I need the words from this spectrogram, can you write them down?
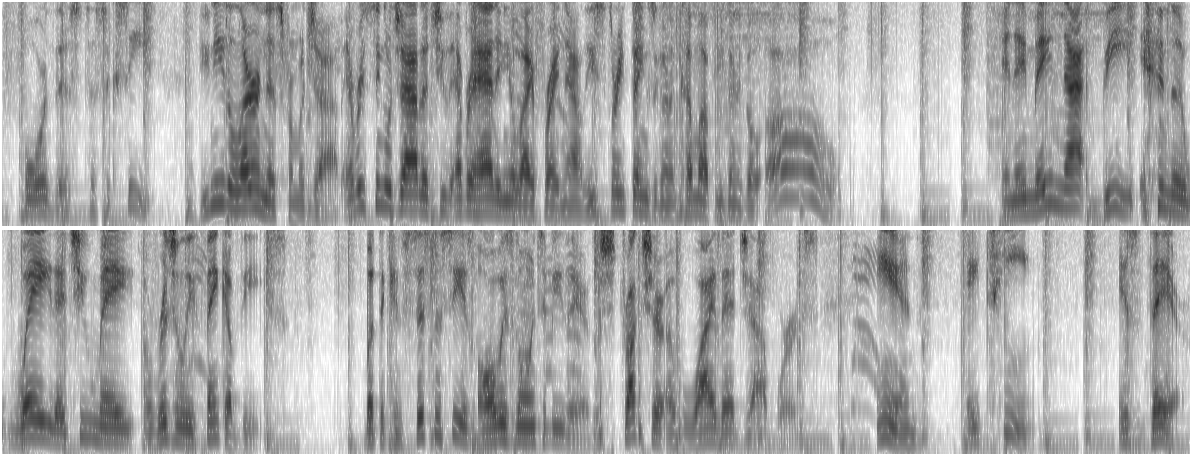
for this to succeed. You need to learn this from a job. Every single job that you've ever had in your life right now, these three things are going to come up. You're going to go, oh. And they may not be in the way that you may originally think of these, but the consistency is always going to be there. The structure of why that job works and a team is there.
